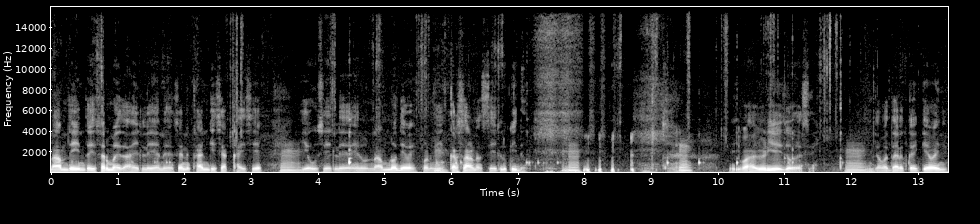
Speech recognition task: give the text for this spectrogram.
નામ દઈને તો એ શરમાઈ જાય એટલે એને છે ને ખાનગી શાક ખાય છે. એવું છે એટલે એનું નામ ન દેવાય પણ કરસાણ છે એટલું દઉં. એ પાછા વેડીએ જોવે છે. વધારે કંઈ કહેવાય નહીં.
